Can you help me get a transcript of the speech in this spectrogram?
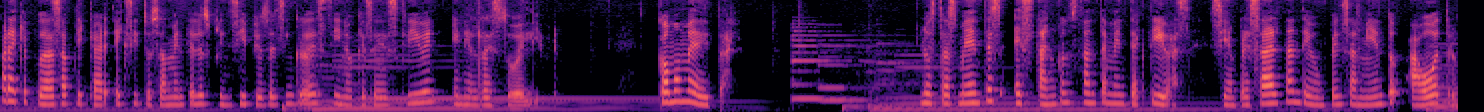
para que puedas aplicar exitosamente los principios del sincrodestino que se describen en el resto del libro. ¿Cómo meditar? Nuestras mentes están constantemente activas, siempre saltan de un pensamiento a otro,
